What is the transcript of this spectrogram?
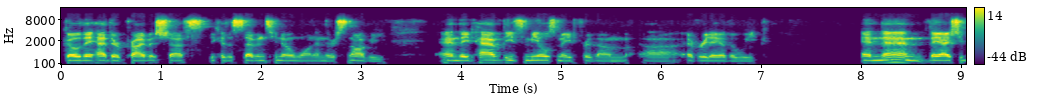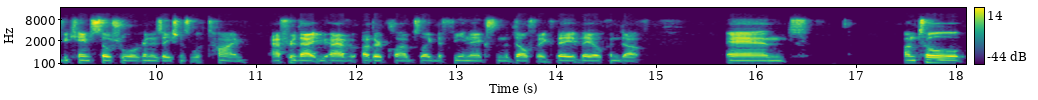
go, they had their private chefs because it's 1701 and they're snobby. And they'd have these meals made for them uh, every day of the week and then they actually became social organizations with time after that you have other clubs like the phoenix and the delphic they they opened up and until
